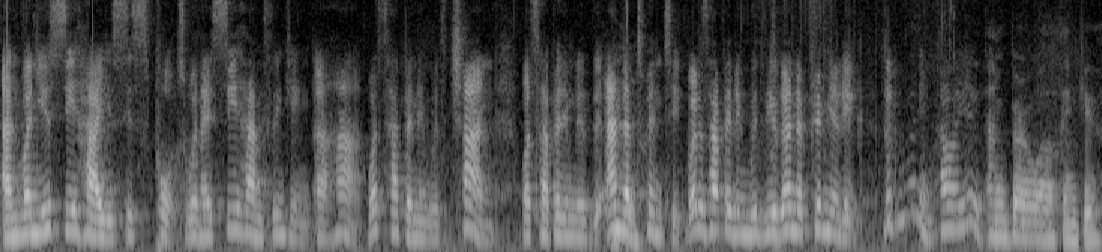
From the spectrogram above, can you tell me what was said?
And when you see her, you see sports. When I see her, I'm thinking, uh-huh, what's happening with Chan? What's happening with the under 20? What is happening with the Uganda Premier League? Good morning. How are you? I'm very well, thank you.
